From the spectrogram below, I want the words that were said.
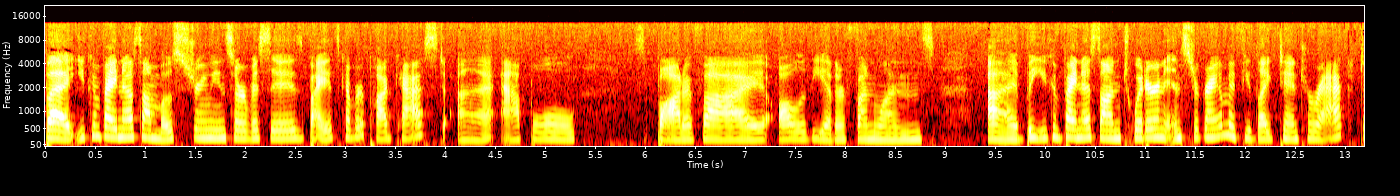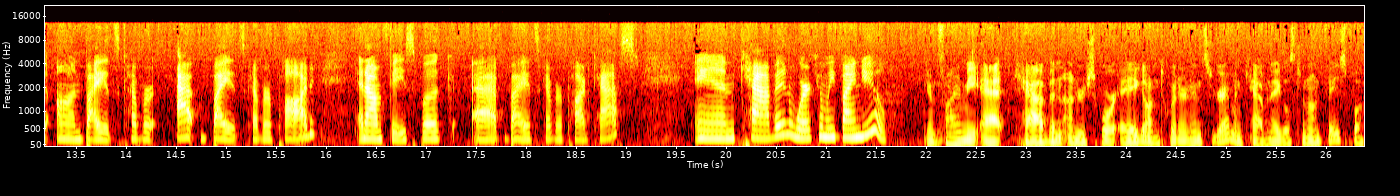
but you can find us on most streaming services by its cover podcast, uh, Apple, Spotify, all of the other fun ones. Uh, but you can find us on Twitter and Instagram if you'd like to interact on by its cover at by its cover pod, and on Facebook at by its cover podcast. And Kevin, where can we find you? You can find me at Cavan underscore egg on Twitter and Instagram and Cavan Eggleston on Facebook.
